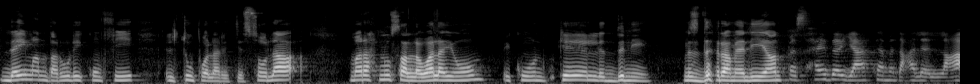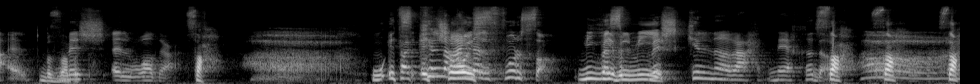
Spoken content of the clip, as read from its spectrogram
دايما ضروري يكون في التو polarity so لا ما رح نوصل لولا يوم يكون كل الدنيا مزدهرة ماليا. بس هيدا يعتمد على العقل بالضبط. مش الوضع. صح. واتس فكلنا عنا choice الفرصة. 100% بس مش كلنا راح ناخدها. صح صح صح.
